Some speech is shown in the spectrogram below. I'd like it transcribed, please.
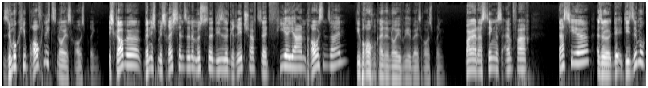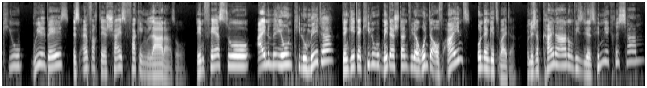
Simocube braucht nichts Neues rausbringen. Ich glaube, wenn ich mich recht entsinne, müsste diese Gerätschaft seit vier Jahren draußen sein. Die brauchen keine neue Wheelbase rausbringen. Maga, das Ding ist einfach, das hier, also die, die Simocube Wheelbase ist einfach der scheiß fucking Lader so. Den fährst du eine Million Kilometer, dann geht der Kilometerstand wieder runter auf eins und dann geht's weiter. Und ich habe keine Ahnung, wie sie das hingekriegt haben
